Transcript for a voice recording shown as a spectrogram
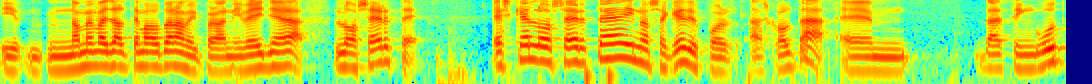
i no me'n vaig al tema autonòmic, però a nivell general, lo CERTE. És que lo CERTE i no sé què, dius, pues, escolta, eh, has tingut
